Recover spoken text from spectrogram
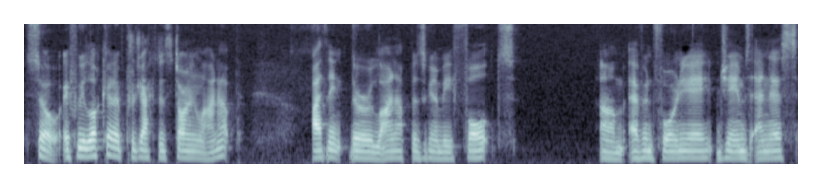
So if we look at a projected starting lineup, I think their lineup is going to be Fultz, um, Evan Fournier, James Ennis,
